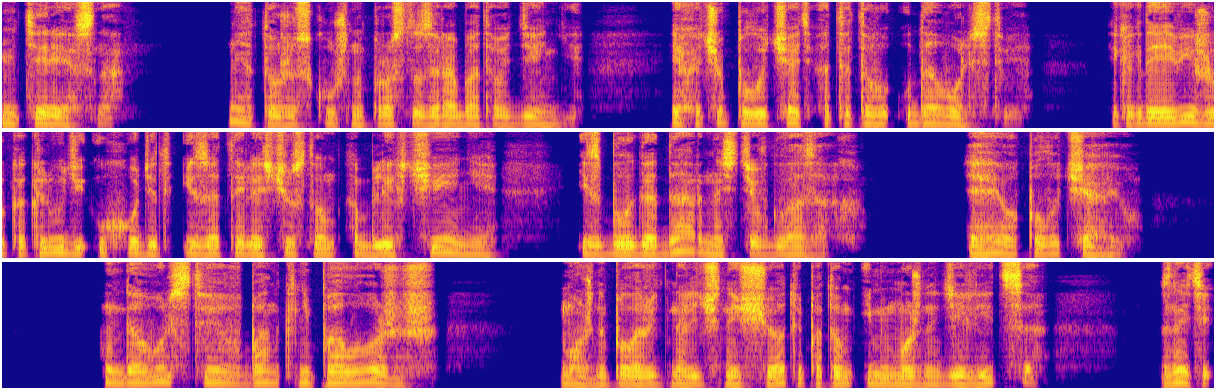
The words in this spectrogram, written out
Интересно. Мне тоже скучно просто зарабатывать деньги. Я хочу получать от этого удовольствие. И когда я вижу, как люди уходят из отеля с чувством облегчения и с благодарностью в глазах, я его получаю. Удовольствие в банк не положишь. Можно положить на личный счет, и потом ими можно делиться. Знаете,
